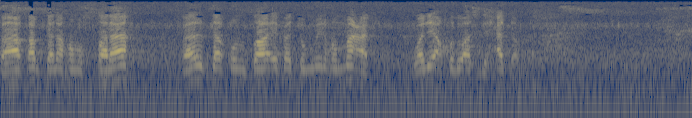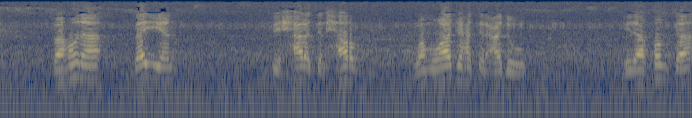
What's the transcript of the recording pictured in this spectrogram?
فأقمت لهم الصلاة فلتقم طائفة منهم معك وليأخذوا أسلحتهم. فهنا بين في حالة الحرب ومواجهة العدو. إذا قمت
